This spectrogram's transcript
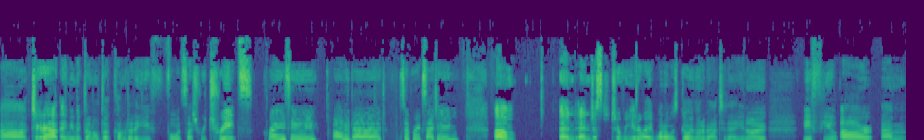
uh, check it out amymcdonald.com.au forward slash retreats. Crazy, holy bad, super exciting. Um, and and just to reiterate what I was going on about today, you know, if you are, um,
